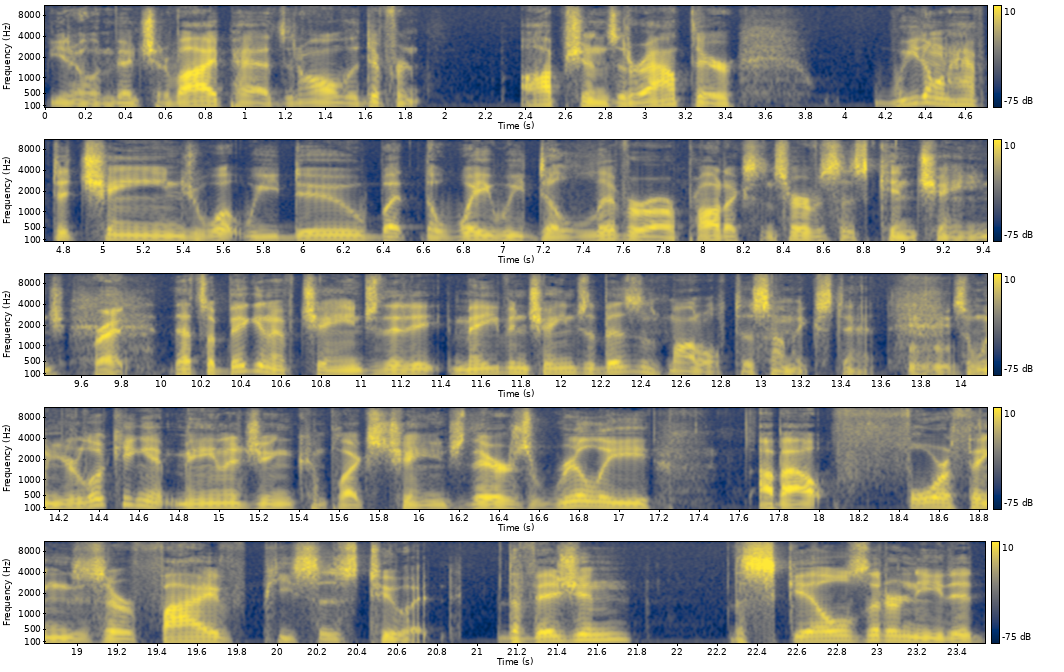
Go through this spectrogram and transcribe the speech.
you know invention of iPads and all the different options that are out there, we don't have to change what we do, but the way we deliver our products and services can change. Right. That's a big enough change that it may even change the business model to some extent. Mm-hmm. So when you're looking at managing complex change, there's really about four things or five pieces to it the vision, the skills that are needed,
